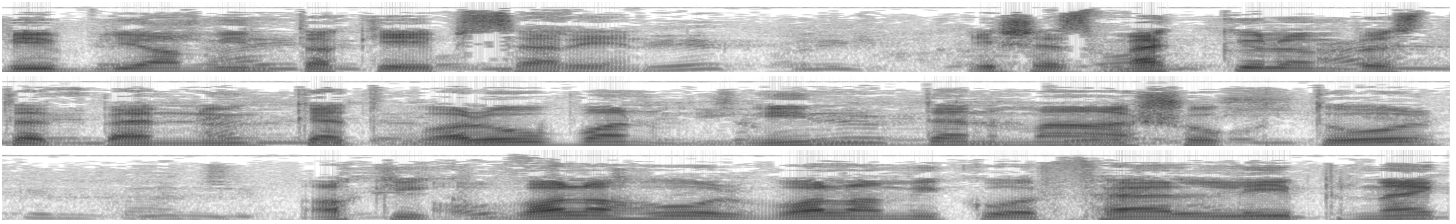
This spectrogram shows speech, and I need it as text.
Biblia mintakép szerint. És ez megkülönböztet bennünket valóban minden másoktól, akik valahol, valamikor fellépnek,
